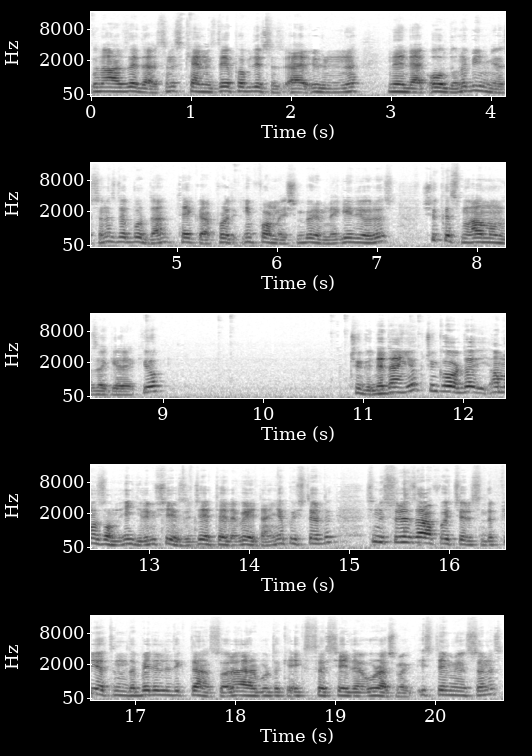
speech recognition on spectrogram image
Bunu arzu ederseniz kendiniz de yapabilirsiniz. Eğer ürününü neler olduğunu bilmiyorsanız ve buradan tekrar product information bölümüne geliyoruz. Şu kısmı almamıza gerek yok. Çünkü neden yok? Çünkü orada Amazon'la ilgili bir şey yazıyor. CTRL V'den yapıştırdık. Şimdi süre zarfı içerisinde fiyatını da belirledikten sonra eğer buradaki ekstra şeylere uğraşmak istemiyorsanız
